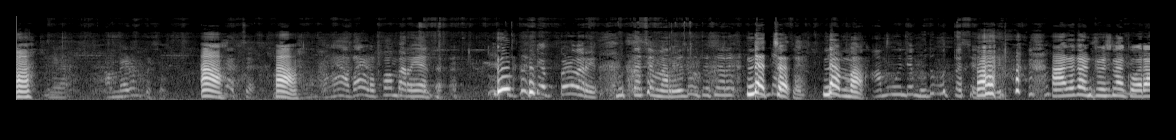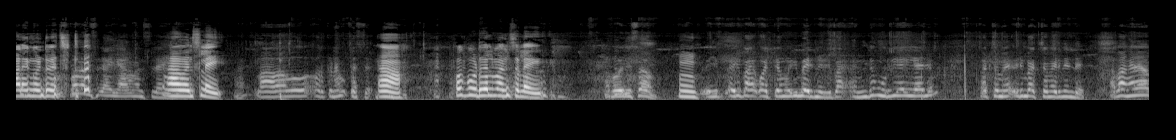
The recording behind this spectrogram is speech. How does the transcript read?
ആ. ആ. ആ. എന്റെ അച്ഛൻ. എന്റെ അമ്മ. അമ്മുവിന്റെ മുതു മുത്തശ്ശൻ ആ, ആകെ കൺഫ്യൂഷൻ ആക്കും ഒരാളെയും കൊണ്ട് വെച്ചിട്ട്. ആ മനസ്സിലായി. ആ ഇപ്പൊ കൂടുതൽ മനസ്സിലായി. ഒരു ഒറ്റമുരി മരുന്നുണ്ട് പ- എന്ത് മുറി കഴിയാലും ഒരു പച്ചമരുന്നുണ്ട്. അപ്പൊ അങ്ങനെ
